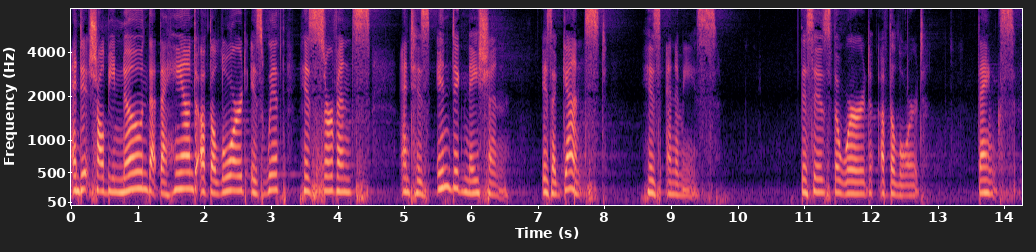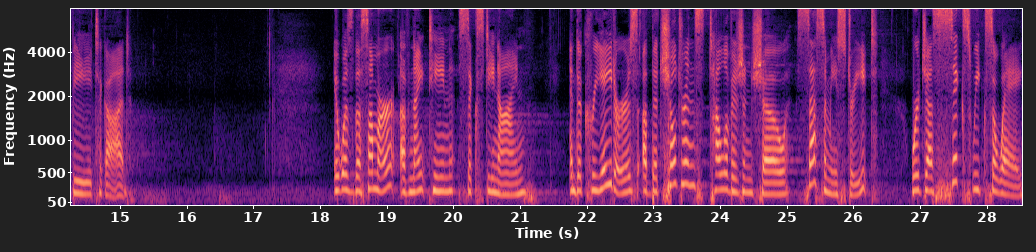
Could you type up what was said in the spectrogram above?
and it shall be known that the hand of the Lord is with his servants, and his indignation is against his enemies. This is the word of the Lord. Thanks be to God. It was the summer of 1969, and the creators of the children's television show Sesame Street were just six weeks away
